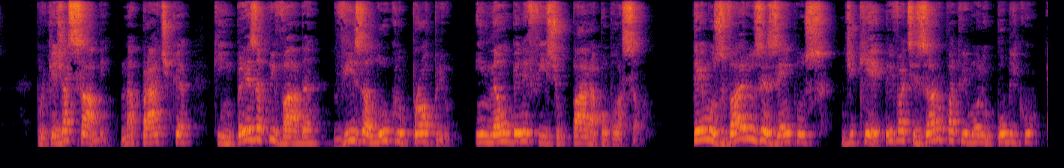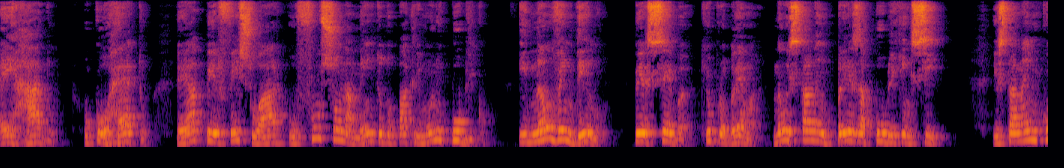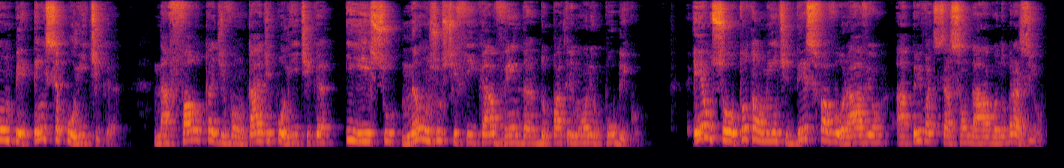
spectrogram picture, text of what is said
porque já sabem, na prática, que empresa privada visa lucro próprio e não benefício para a população. Temos vários exemplos de que privatizar o patrimônio público é errado. O correto é aperfeiçoar o funcionamento do patrimônio público e não vendê-lo. Perceba que o problema não está na empresa pública em si, está na incompetência política, na falta de vontade política e isso não justifica a venda do patrimônio público. Eu sou totalmente desfavorável à privatização da água no Brasil.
